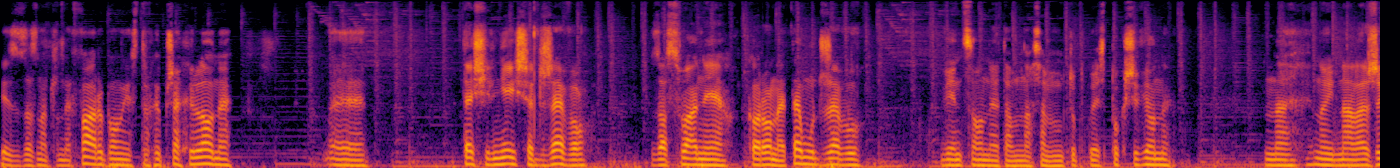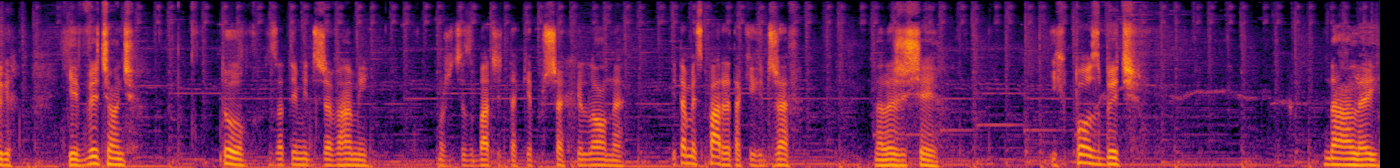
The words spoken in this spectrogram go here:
jest zaznaczone farbą, jest trochę przechylone. E, te silniejsze drzewo zasłania koronę temu drzewu, więc one tam na samym czubku jest pokrzywione. No i należy je wyciąć. Tu za tymi drzewami możecie zobaczyć takie przechylone. I tam jest parę takich drzew. Należy się ich pozbyć. Dalej.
